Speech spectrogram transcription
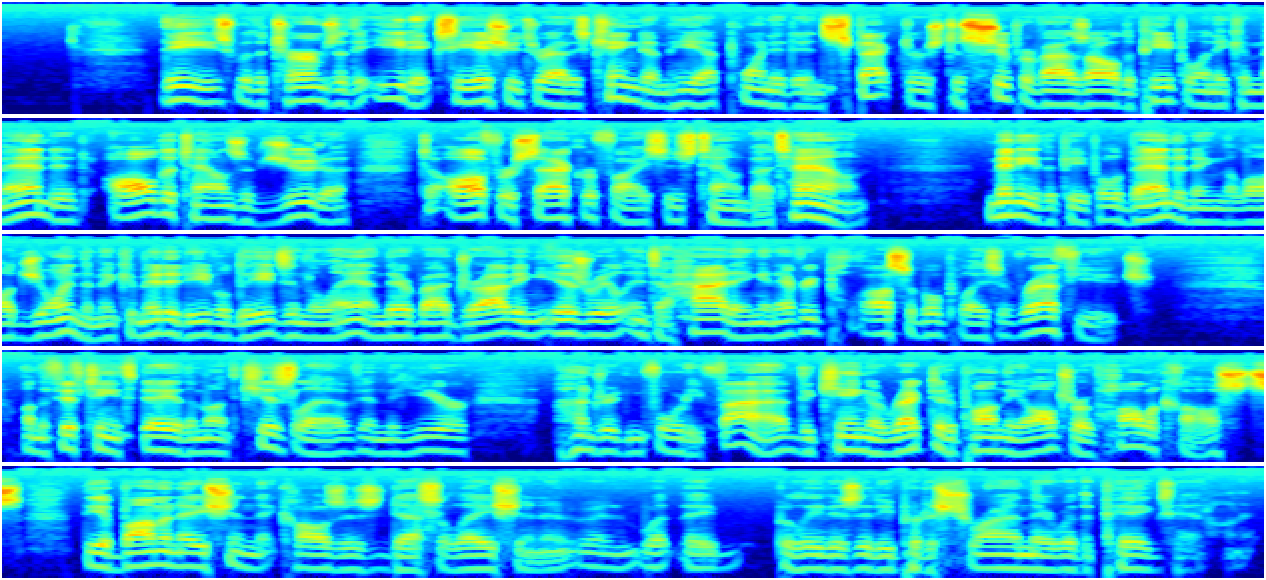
These were the terms of the edicts he issued throughout his kingdom. He appointed inspectors to supervise all the people, and he commanded all the towns of Judah to offer sacrifices town by town. Many of the people, abandoning the law, joined them and committed evil deeds in the land, thereby driving Israel into hiding in every possible place of refuge. On the fifteenth day of the month Kislev, in the year 145, the king erected upon the altar of holocausts the abomination that causes desolation. And what they believe is that he put a shrine there with a pig's head on it.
